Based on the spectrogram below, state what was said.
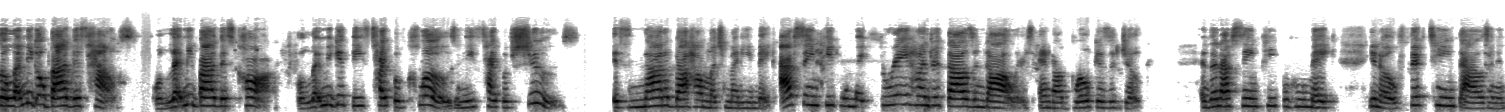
so let me go buy this house or let me buy this car or let me get these type of clothes and these type of shoes. It's not about how much money you make. I've seen people make $300,000 and are broke as a joke. And then I've seen people who make, you know, $15,000 and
